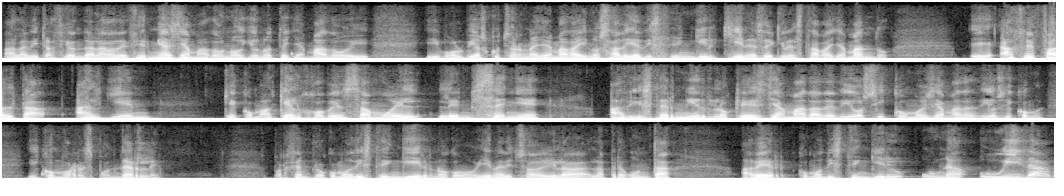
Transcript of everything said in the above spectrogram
a, la habitación de al lado a decir, ¿me has llamado? No, yo no te he llamado. Y, y volví a escuchar una llamada y no sabía distinguir quién es el que le estaba llamando. Eh, hace falta alguien que, como aquel joven Samuel, le enseñe a discernir lo que es llamada de Dios y cómo es llamada de Dios y cómo, y cómo responderle. Por ejemplo, cómo distinguir, ¿no? como bien ha dicho ahí la pregunta, a ver, cómo distinguir una huida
